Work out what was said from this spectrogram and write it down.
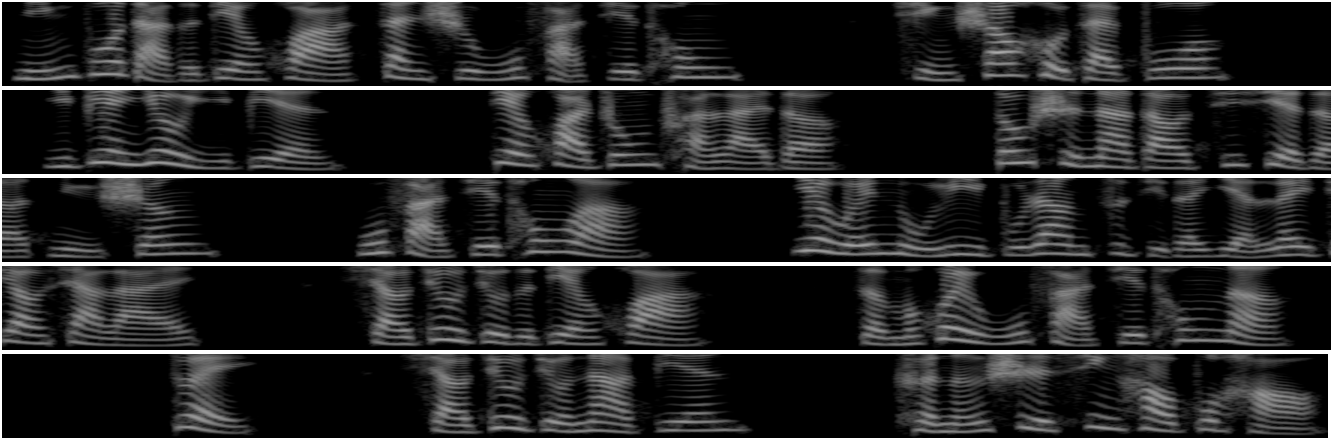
您拨打的电话暂时无法接通，请稍后再拨。”一遍又一遍，电话中传来的。都是那道机械的女声，无法接通啊！叶伟努力不让自己的眼泪掉下来。小舅舅的电话怎么会无法接通呢？对，小舅舅那边可能是信号不好。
